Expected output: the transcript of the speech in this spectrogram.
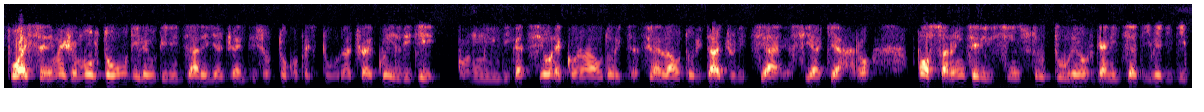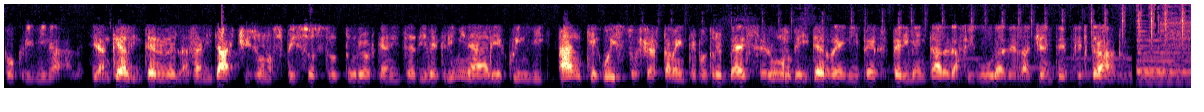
può essere invece molto utile utilizzare gli agenti sotto copertura, cioè quelli che con un'indicazione e con un'autorizzazione dell'autorità giudiziaria, sia chiaro, possano inserirsi in strutture organizzative di tipo criminale. E anche all'interno della sanità ci sono spesso strutture organizzative criminali e quindi anche questo certamente potrebbe essere uno dei terreni per sperimentare la figura dell'agente infiltrato.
